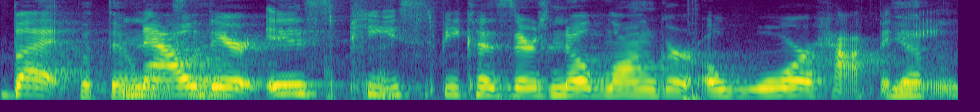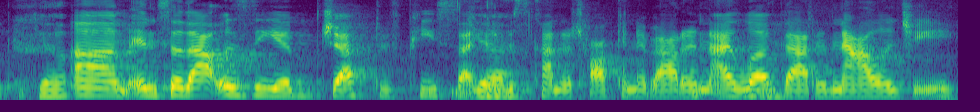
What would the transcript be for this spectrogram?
but, But there now there is peace because there's no longer a war happening. Yep, yep. Um, and so that was the objective peace that Yeah. he was kind of talking about, and I love that analogy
